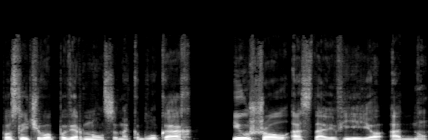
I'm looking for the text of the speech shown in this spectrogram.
после чего повернулся на каблуках и ушел, оставив ее одну.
